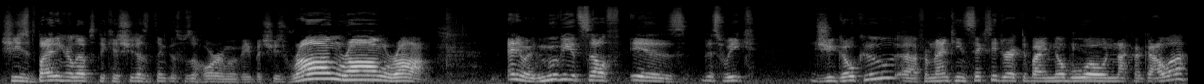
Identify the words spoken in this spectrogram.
She's biting her lips because she doesn't think this was a horror movie, but she's wrong, wrong, wrong. Anyway, the movie itself is this week Jigoku uh, from 1960, directed by Nobuo Nakagawa.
